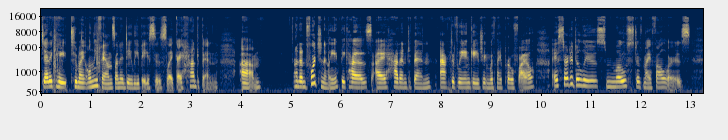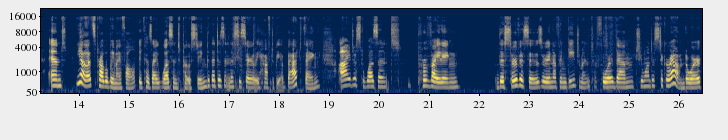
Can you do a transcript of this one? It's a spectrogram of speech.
dedicate to my OnlyFans on a daily basis like I had been. Um, and unfortunately, because I hadn't been actively engaging with my profile, I started to lose most of my followers. And yeah, that's probably my fault because I wasn't posting, but that doesn't necessarily have to be a bad thing. I just wasn't providing the services or enough engagement for them to want to stick around or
